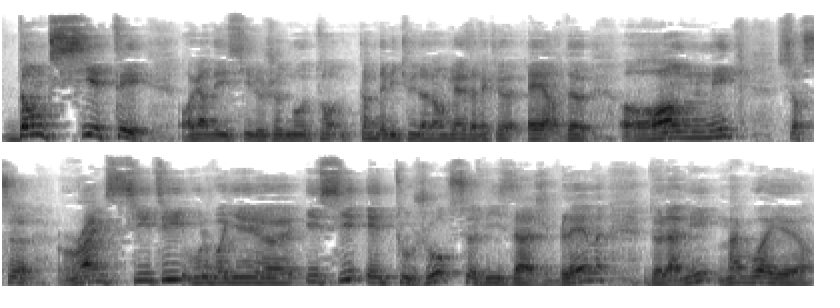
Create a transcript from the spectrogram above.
d'anxiété. Regardez ici le jeu de mots comme d'habitude à l'anglaise avec le R de Rangnick sur ce Rank City. Vous le voyez euh, ici et toujours ce visage blême de l'ami Maguire.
